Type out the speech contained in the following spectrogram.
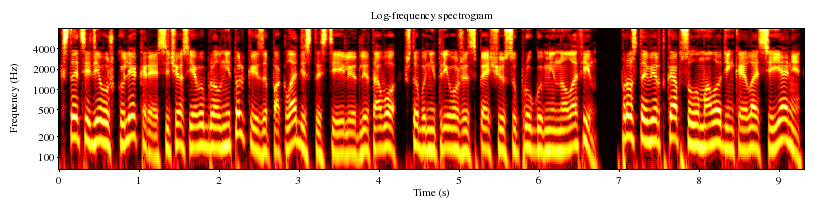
Кстати, девушку-лекаря сейчас я выбрал не только из-за покладистости или для того, чтобы не тревожить спящую супругу Минно Лафин. Просто верткапсулу молоденькой Ласси Яни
